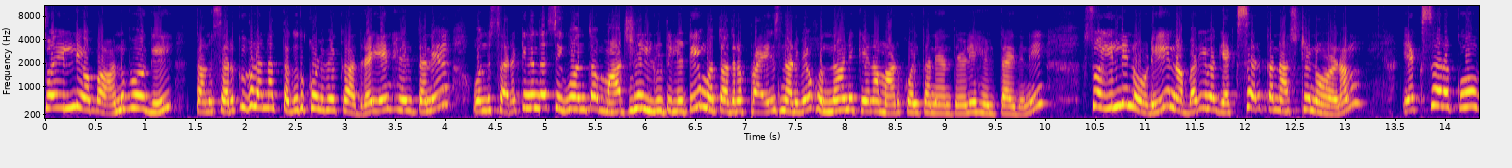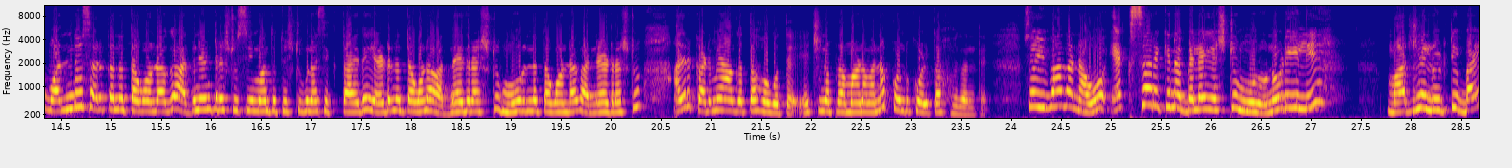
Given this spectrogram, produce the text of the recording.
ಸೊ ಇಲ್ಲಿ ಒಬ್ಬ ಅನುಭವಿ ತಾನು ಸರಕುಗಳನ್ನು ತೆಗೆದುಕೊಳ್ಬೇಕಾದ್ರೆ ಏನು ಹೇಳ್ತಾನೆ? ಒಂದು ಸರಕಿನಿಂದ ಸಿಗುವಂತ ಮಾರ್ಜಿನಲ್ ಯುಟಿಲಿಟಿ ಮತ್ತು ಅದರ ಪ್ರೈಸ್ ನಡುವೆ ಹೊಂದಾಣಿಕೆಯನ್ನ ಮಾಡ್ಕೊಳ್ತಾನೆ ಅಂತ ಹೇಳಿ ಹೇಳ್ತಾ ಸೊ ಇಲ್ಲಿ ನೋಡಿ ನಾ ಬರೀ ಇವಾಗ ಎಕ್ಸ್ ಸರ್ಕನ್ನು ಅಷ್ಟೇ ನೋಡೋಣ. ಎಕ್ಸ್ ಸರಕು ಒಂದು ಸರಕನ್ನು ತಗೊಂಡಾಗ ಹದಿನೆಂಟರಷ್ಟು ಸೀಮಾಂತ ತುಷ್ಟುಗುಣ ಸಿಗ್ತಾ ಇದೆ. ಎರಡನ್ನ ತಗೊಂಡಾಗ ಹದಿನೈದರಷ್ಟು, ಮೂರನ್ನ ತಗೊಂಡಾಗ ಹನ್ನೆರಡರಷ್ಟು, ಅಂದರೆ ಕಡಿಮೆ ಆಗುತ್ತಾ ಹೋಗುತ್ತೆ, ಹೆಚ್ಚಿನ ಪ್ರಮಾಣವನ್ನು ಕೊಂಡುಕೊಳ್ತಾ ಹೋದಂತೆ. ಸೊ ಇವಾಗ ನಾವು ಎಕ್ಸ್ ಸರಕಿನ ಬೆಲೆ ಎಷ್ಟು? ಮೂರು. ನೋಡಿ ಇಲ್ಲಿ ಮಾರ್ಜಿನಲ್ ಯುಟಿಲಿಟಿ ಬೈ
